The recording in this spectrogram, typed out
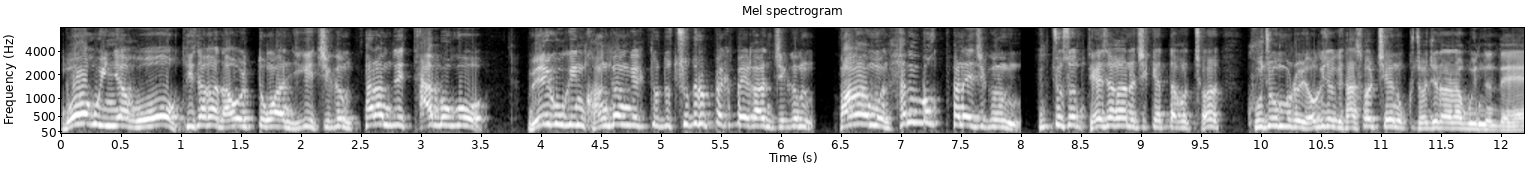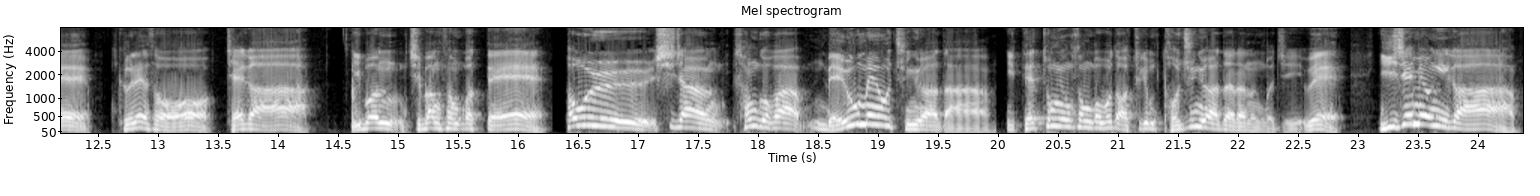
뭐 하고 있냐고 기사가 나올 동안 이게 지금 사람들이 다 보고 외국인 관광객들도 수두룩 빽빽한 지금 광화문 한복판에 지금 북조선 대사관을 짓겠다고 저 구조물을 여기저기 다 설치해놓고 저질하라고 있는데 그래서 제가 이번 지방선거 때 서울시장 선거가 매우 매우 중요하다. 이 대통령 선거보다 어떻게 보면 더 중요하다라는 거지. 왜? 이재명이가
